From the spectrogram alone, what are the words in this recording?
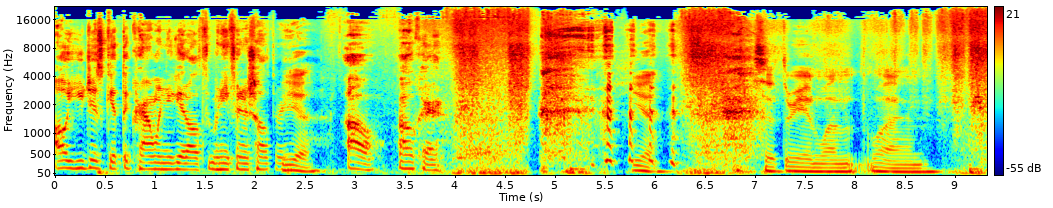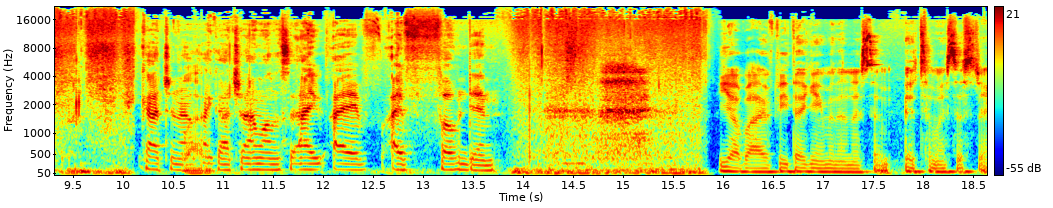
Oh, you just get the crown when you get all th- when you finish all three. Yeah. Oh, okay. Yeah. so three and one one. Gotcha now. I gotcha. I'm on the. I I've I've phoned in. Yeah, but I beat that game and then I sent it to my sister,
